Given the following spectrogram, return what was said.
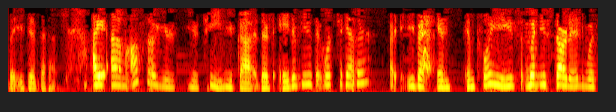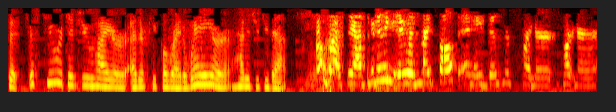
that you did that. I um also your your team. You've got there's eight of you that work together. Uh, You got em- employees. When you started, was it just you, or did you hire other people right away, or how did you do that? Oh gosh, yeah. At the beginning, it was myself and a business partner partner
